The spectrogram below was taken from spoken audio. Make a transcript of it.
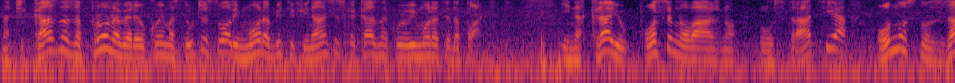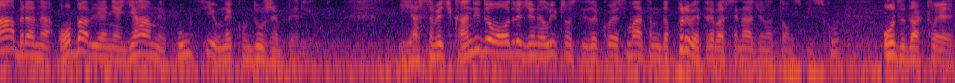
Znači, kazna za pronavere u kojima ste učestvovali mora biti finansijska kazna koju vi morate da platite. I na kraju, posebno važno, lustracija, odnosno zabrana obavljanja javne funkcije u nekom dužem periodu. I ja sam već kandidovao određene ličnosti za koje smatram da prve treba se nađu na tom spisku. Od, dakle,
